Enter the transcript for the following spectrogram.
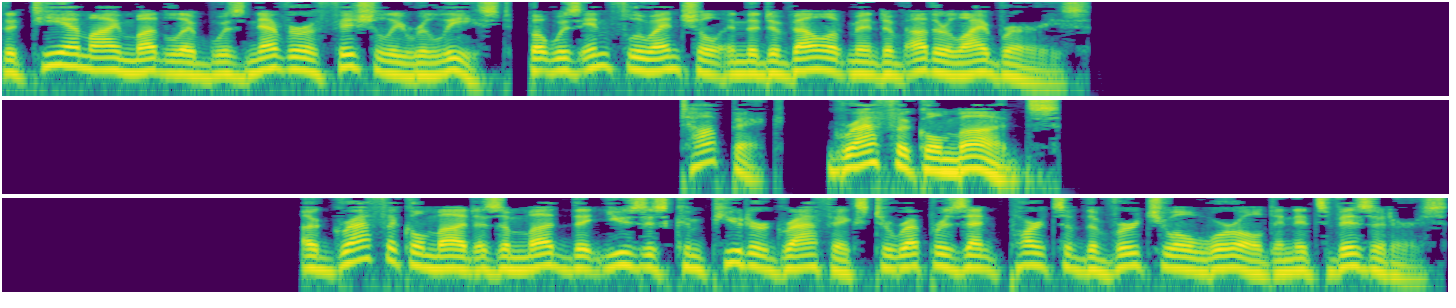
The TMI MUDlib was never officially released, but was influential in the development of other libraries. Topic: Graphical MUDs. A graphical MUD is a MUD that uses computer graphics to represent parts of the virtual world and its visitors.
